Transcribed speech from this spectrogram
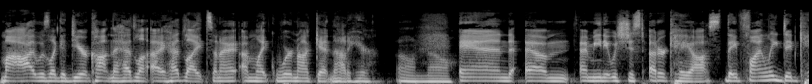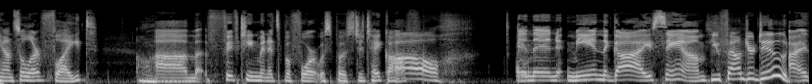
my eye was like a deer caught in the headli- uh, headlights, and I, I'm like, we're not getting out of here. Oh no. And um, I mean, it was just utter chaos. They finally did cancel our flight. Oh Um, 15 minutes before it was supposed to take off. Oh, And then me and the guy, Sam, you found your dude. I,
